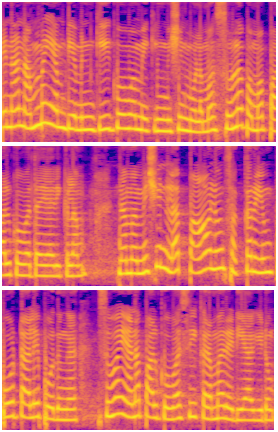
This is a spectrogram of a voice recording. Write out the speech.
ஏன்னா நம்ம எம்டிஎம்மின் கீ கோவா மேக்கிங் மிஷின் மூலமாக சுலபமாக பால்கோவா தயாரிக்கலாம். நம்ம மிஷினில் பாலும் சர்க்கரையும் போட்டாலே போதுங்க. சுவையான பால்கோவா சீக்கிரமாக ரெடி ஆகிடும்.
